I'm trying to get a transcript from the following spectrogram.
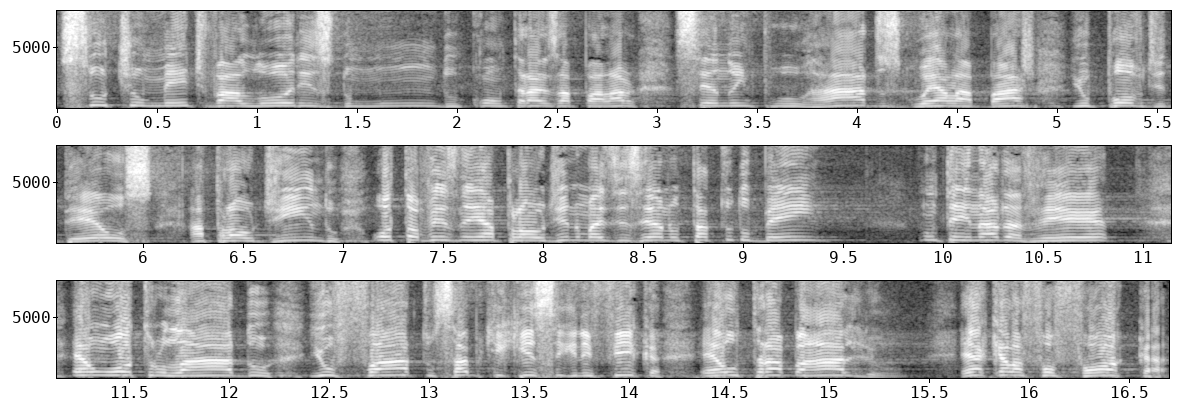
sutilmente valores do mundo, contrários à palavra, sendo empurrados goela abaixo, e o povo de Deus aplaudindo, ou talvez nem aplaudindo, mas dizendo: está tudo bem, não tem nada a ver, é um outro lado, e o fato, sabe o que isso significa? É o trabalho é aquela fofoca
